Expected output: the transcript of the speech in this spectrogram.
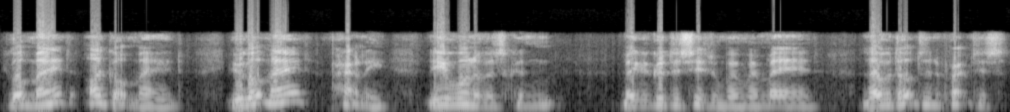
You got mad? I got mad. You got mad? Apparently, neither one of us can make a good decision when we're mad. Another doctor in the practice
